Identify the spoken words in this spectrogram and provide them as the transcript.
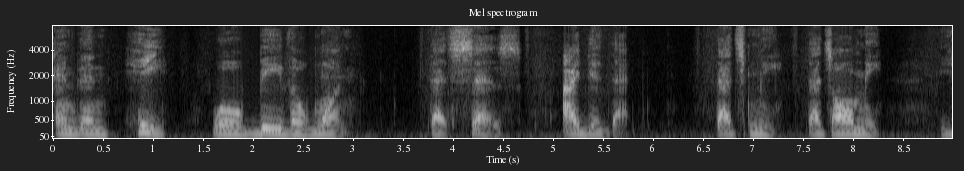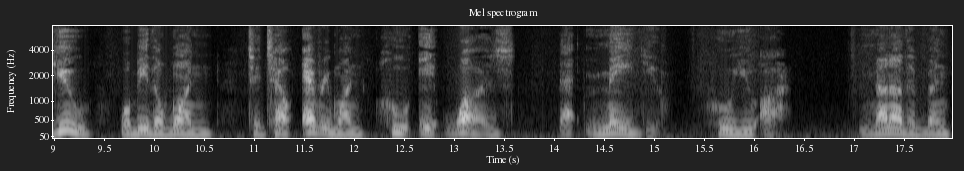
And then he will be the one that says, I did that. That's me. That's all me. You will be the one to tell everyone who it was that made you who you are. None other than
